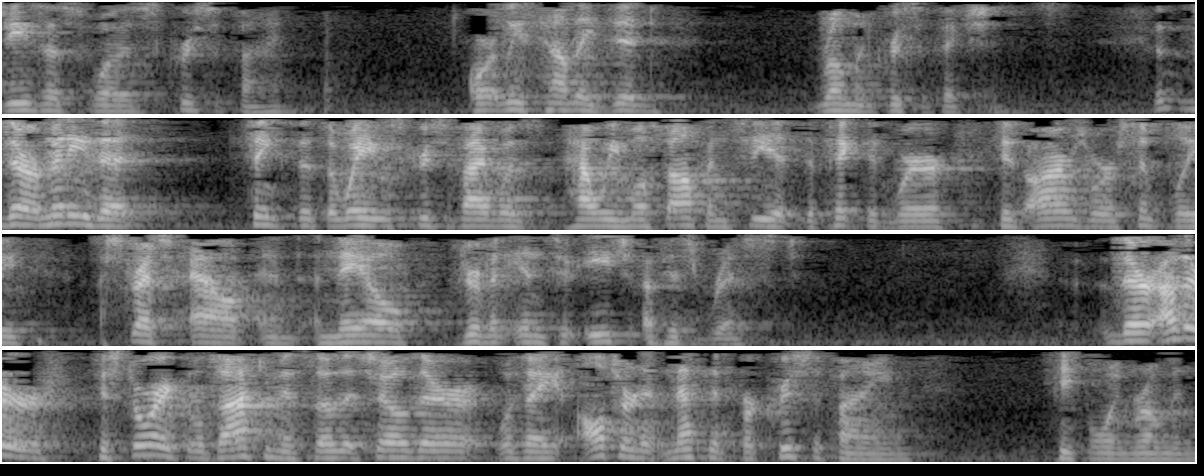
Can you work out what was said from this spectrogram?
Jesus was crucified, or at least how they did Roman crucifixions. There are many that think that the way he was crucified was how we most often see it depicted, where his arms were simply stretched out and a nail driven into each of his wrists. There are other historical documents, though, that show there was an alternate method for crucifying people in Roman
